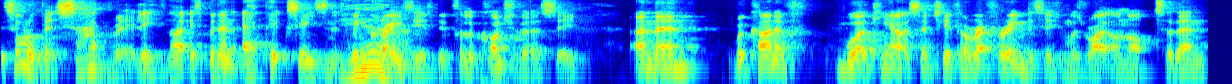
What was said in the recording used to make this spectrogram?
it's all a bit sad, really. Like it's been an epic season. It's been Yeah. crazy. It's been full of controversy, and then we're kind of working out essentially if a refereeing decision was right or not to then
